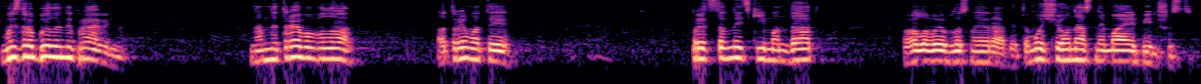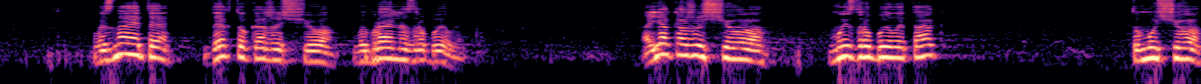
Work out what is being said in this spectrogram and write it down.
ми зробили неправильно. Нам не треба було отримати представницький мандат голови обласної ради, тому що у нас немає більшості. Ви знаєте, дехто каже, що ви правильно зробили. А я кажу, що ми зробили так, тому що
